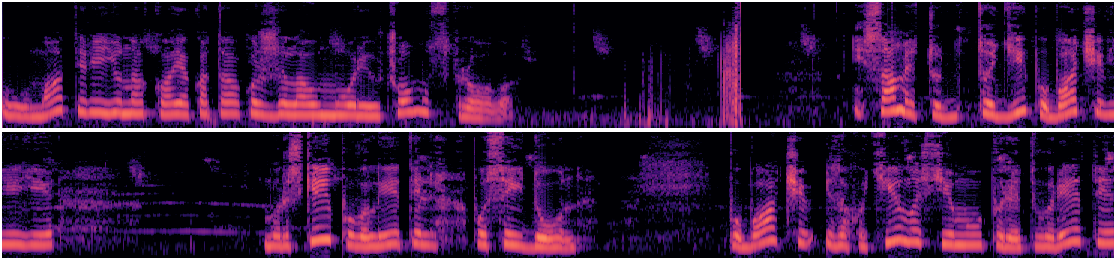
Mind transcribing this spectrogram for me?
у матері юнака, яка також жила у морі, у чому справа. І саме тоді побачив її морський повелитель Посейдон. Побачив і захотілося йому перетворити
